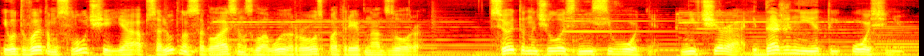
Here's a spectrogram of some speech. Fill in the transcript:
И вот в этом случае я абсолютно согласен с главой Роспотребнадзора. Все это началось не сегодня, не вчера и даже не этой осенью –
